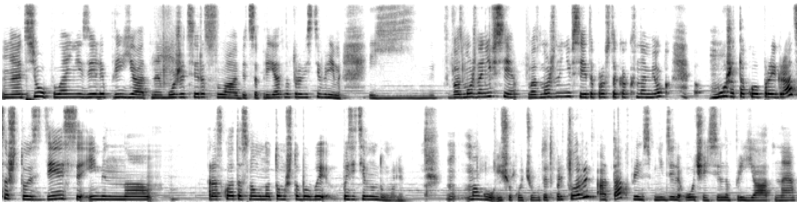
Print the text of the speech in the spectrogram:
э, теплая неделя, приятная, можете расслабиться, приятно провести время. И, возможно, не все, возможно, не все, это просто как намек. Может такое проиграться, что здесь именно расклад основан на том, чтобы вы позитивно думали. Ну, могу еще кое-что вот это предположить. А так, в принципе, неделя очень сильно приятная.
